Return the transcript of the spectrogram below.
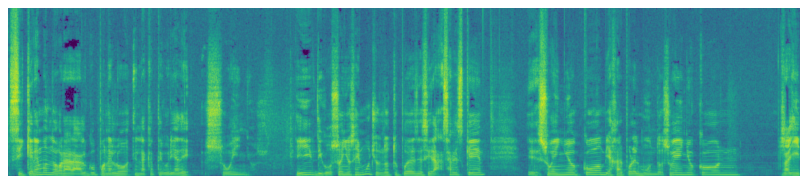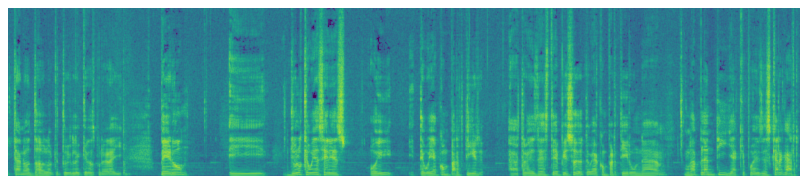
si queremos lograr algo, ponerlo en la categoría de sueños. Y digo, sueños hay muchos, ¿no? Tú puedes decir, ah, ¿sabes qué? Eh, sueño con viajar por el mundo, sueño con rayita, ¿no? Todo lo que tú le quieras poner ahí. Pero yo lo que voy a hacer es, hoy te voy a compartir, a través de este episodio, te voy a compartir una, una plantilla que puedes descargar,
